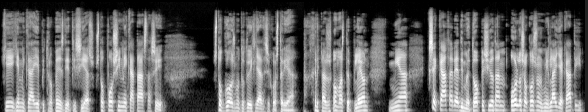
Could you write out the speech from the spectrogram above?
και γενικά οι επιτροπές διαιτησίας στο πώς είναι η κατάσταση στον κόσμο το 2023. Χρειαζόμαστε πλέον μια ξεκάθαρη αντιμετώπιση όταν όλος ο κόσμος μιλάει για κάτι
